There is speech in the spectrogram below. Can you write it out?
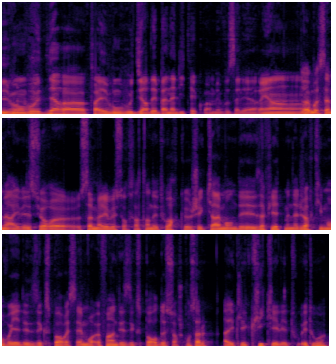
ils vont, vous dire, euh, enfin, ils vont vous dire des banalités, quoi. Mais vous allez rien. Ouais, moi, ça m'est arrivé sur, euh, ça m'est arrivé sur certains networks. J'ai carrément des affiliate managers qui m'envoyaient des exports SMR, enfin, des exports de Search Console avec les clics et les tout et tout. Hein.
